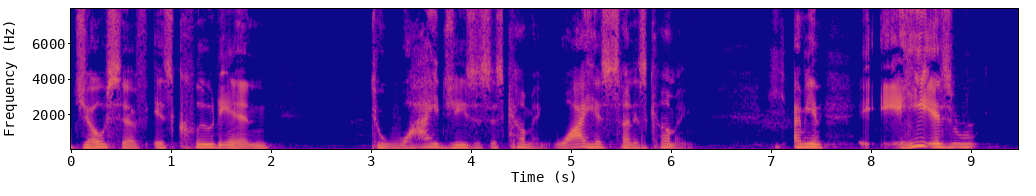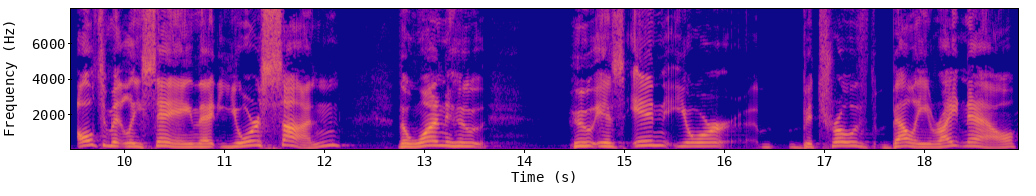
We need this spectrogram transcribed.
Joseph is clued in to why Jesus is coming, why his son is coming. I mean, he is ultimately saying that your son, the one who who is in your betrothed belly right now,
